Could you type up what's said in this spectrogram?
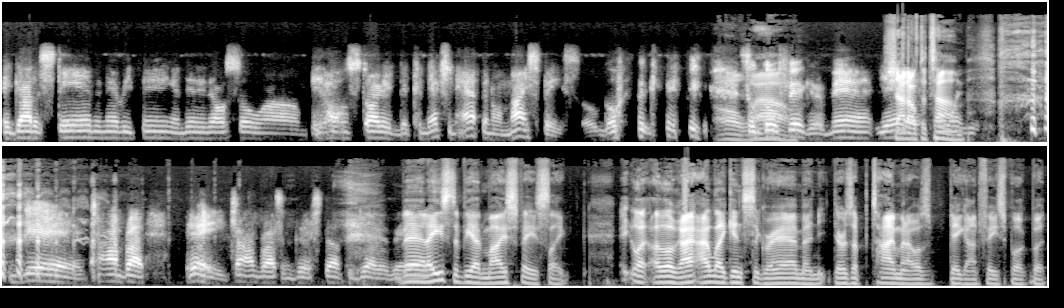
it got a stand and everything, and then it also um it all started. The connection happened on MySpace. So go, Oh so wow! go figure, man. Yeah, Shout out to Tom. Yeah, Tom brought. Hey, Tom brought some good stuff together, man. Man, I used to be on MySpace. Like, like uh, look, I, I like Instagram, and there was a time when I was big on Facebook, but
